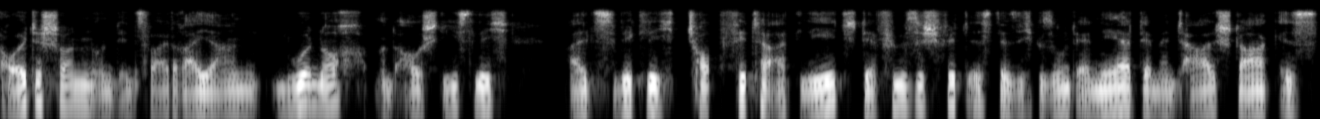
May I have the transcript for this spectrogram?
heute schon und in zwei, drei Jahren nur noch und ausschließlich als wirklich topfitter Athlet, der physisch fit ist, der sich gesund ernährt, der mental stark ist,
